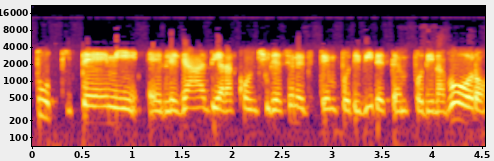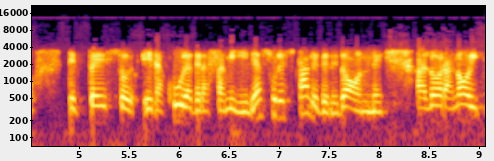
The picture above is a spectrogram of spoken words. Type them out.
tutti i temi eh, legati alla conciliazione di tempo di vita e tempo di lavoro, del peso e la cura della famiglia sulle spalle delle donne. Allora noi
